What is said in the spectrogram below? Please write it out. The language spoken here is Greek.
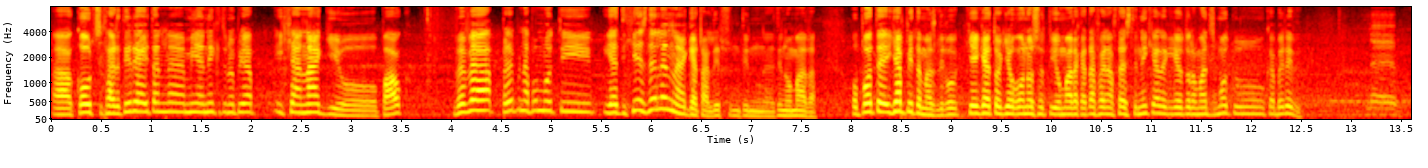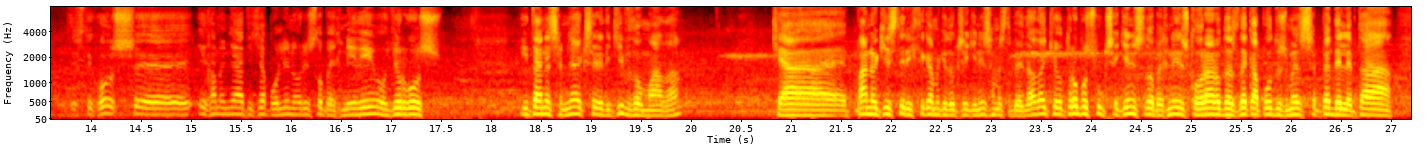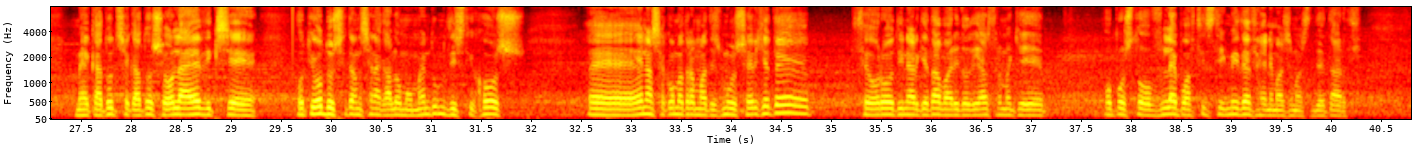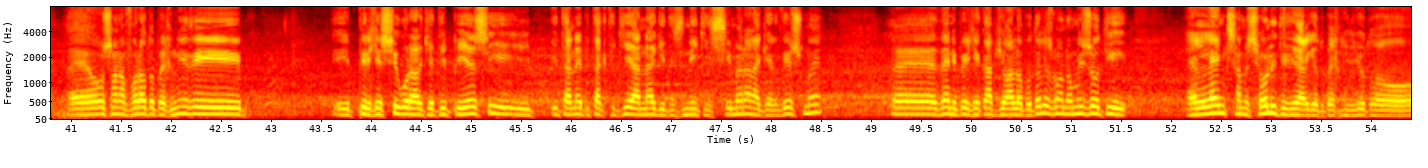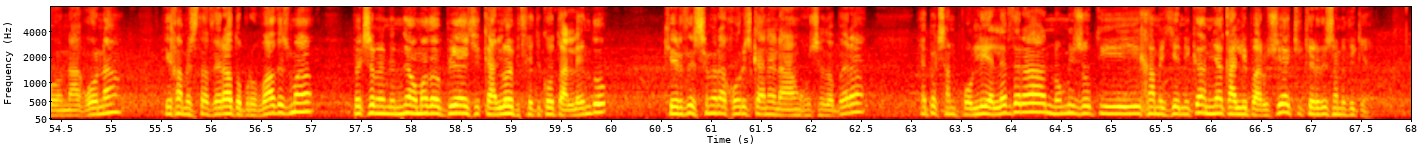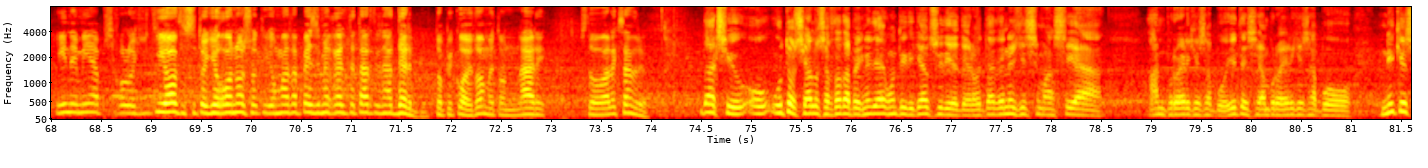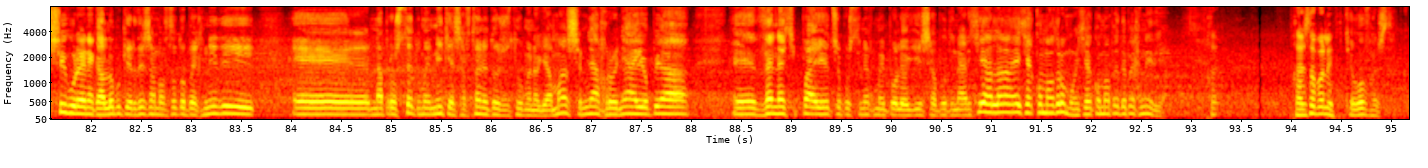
Coach, συγχαρητήρια. Ήταν ε, μια νίκη την οποία είχε ανάγκη ο Πάοκ. Βέβαια, πρέπει να πούμε ότι οι ατυχίες δεν λένε να εγκαταλείψουν την, την ομάδα. Οπότε, για πείτε μας λίγο και για το γεγονός ότι η ομάδα κατάφερε να φτάσει στην νίκη, αλλά και για τον ρομαντισμό του Καμπερίδη. Ναι, δυστυχώς ε, είχαμε μια ατυχία πολύ νωρίς στο παιχνίδι. Ο Γιώργος ήταν σε μια εξαιρετική εβδομάδα και πάνω εκεί στηριχθήκαμε και το ξεκινήσαμε στην πεντάδα και ο τρόπος που ξεκίνησε το παιχνίδι σκοράροντας 10 πόντους μέσα σε 5 λεπτά με 100% σε όλα έδειξε ότι όντως ήταν σε ένα καλό momentum. Δυστυχώς ε, ένας ακόμα τραυματισμός έρχεται. Θεωρώ ότι είναι αρκετά βαρύ το διάστημα και όπως το βλέπω αυτή τη στιγμή δεν θα είναι μαζί μας την Τετάρτη. Ε, όσον αφορά το παιχνίδι, υπήρχε σίγουρα αρκετή πίεση. Ήταν επιτακτική ανάγκη της νίκης σήμερα να κερδίσουμε. Ε, δεν υπήρχε κάποιο άλλο αποτέλεσμα. Νομίζω ότι ελέγξαμε σε όλη τη διάρκεια του παιχνιδιού τον αγώνα. Είχαμε σταθερά το προβάδισμα. Παίξαμε με μια ομάδα που έχει καλό επιθετικό ταλέντο και ήρθε σήμερα χωρίς κανένα άγχος εδώ πέρα. Έπαιξαν πολύ ελεύθερα. Νομίζω ότι είχαμε γενικά μια καλή παρουσία και κερδίσαμε δικαία. Είναι μια ψυχολογική όθηση το γεγονός ότι η ομάδα παίζει μεγάλη Τετάρτη ένα ντέρμπι. Τοπικό εδώ με τον Άρη στο Αλεξάνδριο. Εντάξει, ούτως ή άλλως αυτά τα παιχνίδια έχουν τη δικιά τους ιδιαιτερότητα. Δεν έχει σημασία αν προέρχεσαι από ήττε ή αν προέρχεσαι από νίκες. Σίγουρα είναι καλό που κερδίσαμε αυτό το παιχνίδι. Ε, να προσθέτουμε νίκες, αυτό είναι το ζητούμενο για μας. Σε μια χρονιά η οποία ε, δεν έχει πάει έτσι όπως την έχουμε υπολογίσει από την αρχή, αλλά έχει ακόμα δρόμο, έχει ακόμα πέντε παιχνίδια. Ευχαριστώ πολύ. Και εγώ ευχαριστώ.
